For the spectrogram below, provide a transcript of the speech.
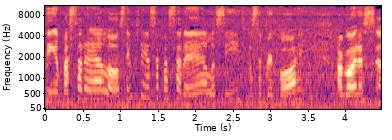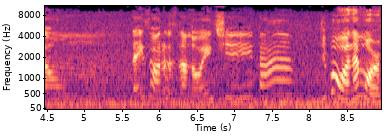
tem a passarela, ó. Sempre tem essa passarela, assim, que você percorre. Agora são 10 horas da noite e tá de boa, né, amor?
